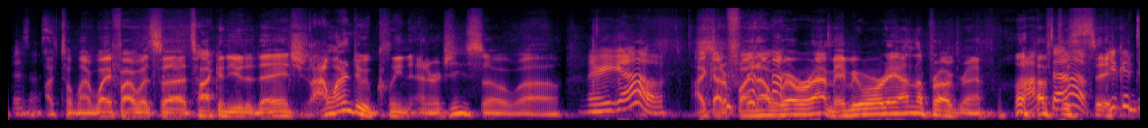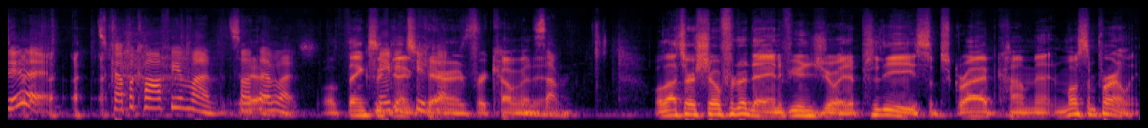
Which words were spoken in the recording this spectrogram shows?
Business. I told my wife I was uh, talking to you today, and she's I want to do clean energy. So uh, there you go. I got to find out where we're at. Maybe we're already on the program. We'll Popped up. You can do it. It's a cup of coffee a month. It's not yeah. that much. Well, thanks Maybe again, Karin, for coming in. Summer. Well, that's our show for today. And if you enjoyed it, please subscribe, comment, and most importantly,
